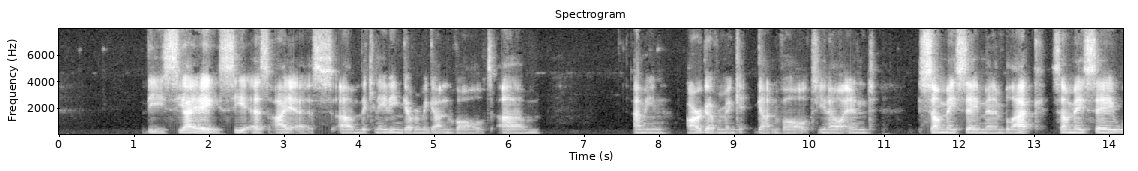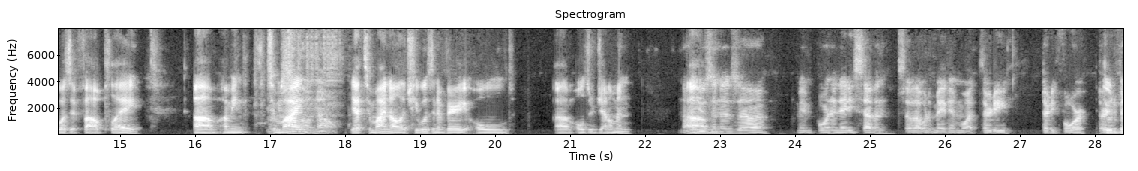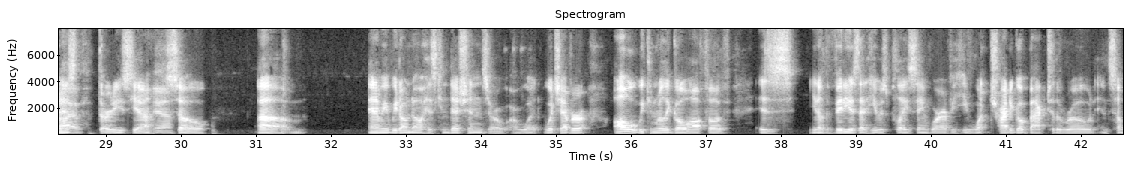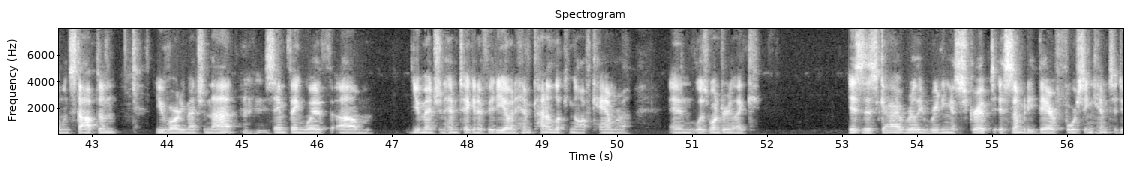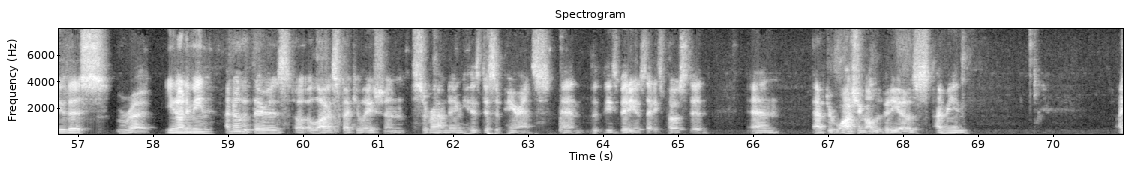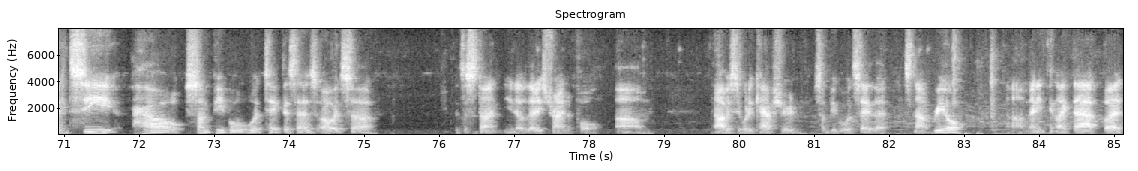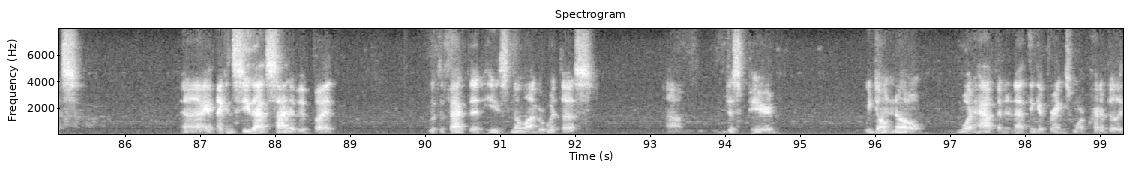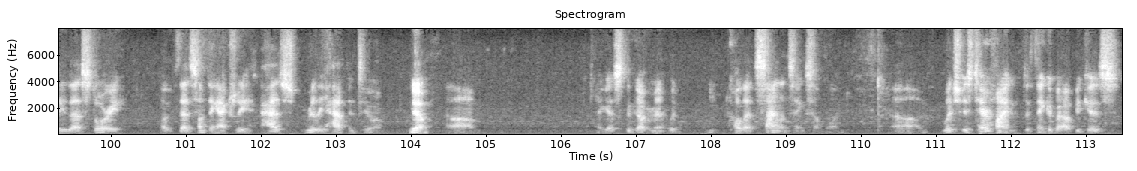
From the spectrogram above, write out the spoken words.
the CIA, CSIS, um, the Canadian government got involved. Um, I mean, our government got involved, you know, and some may say Men in Black, some may say was it foul play. Um, I mean, to We my still don't know. yeah, to my knowledge, he wasn't a very old, um, older gentleman. No, he was Um, in his, uh, I mean, born in 87, so that would have made him, what, 30, 34, It would have been his thirties, yeah. Yeah. So, um, and I mean, we don't know his conditions or or what, whichever. All we can really go off of is you know the videos that he was placing wherever he went, tried to go back to the road and someone stopped him. You've already mentioned that. Mhm. Same thing with um, you mentioned him taking a video and him kind of looking off camera and was wondering like, is this guy really reading a script? Is somebody there forcing him to do this? Right. You know what I mean? I know that there is a, a lot of speculation surrounding his disappearance and th- these videos that he's posted. And after watching all the videos, I mean, I could see how some people would take this as, oh, it's a, it's a stunt, you know, that he's trying to pull. Um, obviously, what he captured, some people would say that it's not real, um, anything like that. But uh, I, I can see that side of it, but with the fact that he's no longer with us, um, disappeared, we don't know what happened, and I think it brings more credibility to that story of that something actually has really happened to him. Yeah. Um, I guess the government would call that silencing someone, um, which is terrifying to think about because,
